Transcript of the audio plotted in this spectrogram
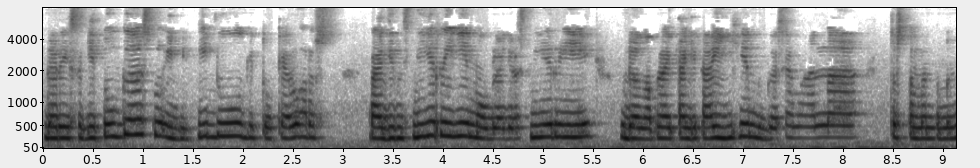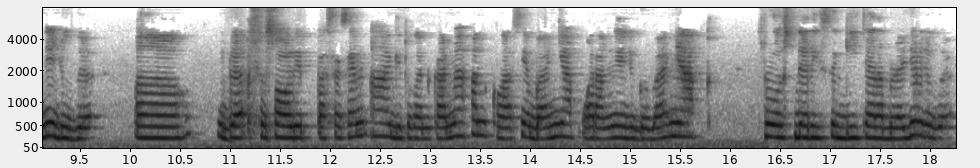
dari segi tugas lu individu gitu, kayak lu harus rajin sendiri, mau belajar sendiri, udah nggak pernah ditagih-tagihin tugasnya mana. Terus teman-temannya juga eh, nggak sesolid pas SMA gitu kan, karena kan kelasnya banyak, orangnya juga banyak. Terus dari segi cara belajar juga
